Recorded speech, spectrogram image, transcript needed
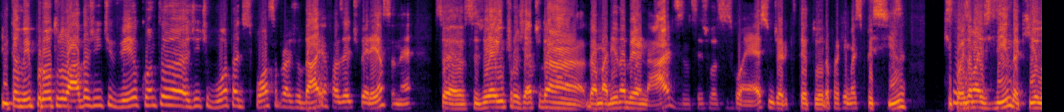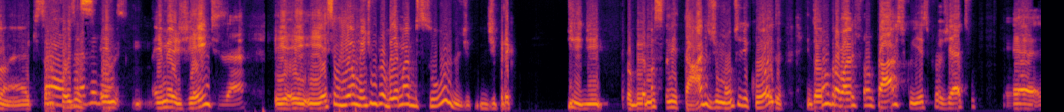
E também, por outro lado, a gente vê o quanto a gente boa está disposta para ajudar e a fazer a diferença, né? Vocês veem aí o projeto da, da Marina Bernardes, não sei se vocês conhecem, de arquitetura, para quem mais precisa. Que Sim. coisa mais linda aquilo, né? Que são é, coisas em, emergentes, né? E, e, e, esse é realmente um problema absurdo de, de, de, de problemas sanitários, de um monte de coisa. Então é um trabalho fantástico e esse projeto é,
